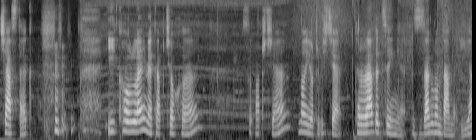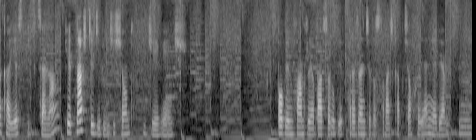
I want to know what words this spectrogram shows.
ciastek. I kolejne kapciochy. Zobaczcie, no i oczywiście tradycyjnie zaglądamy jaka jest ich cena. 15,99 Powiem Wam, że ja bardzo lubię w prezencie dostawać kapciochy. Ja nie wiem, mm,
